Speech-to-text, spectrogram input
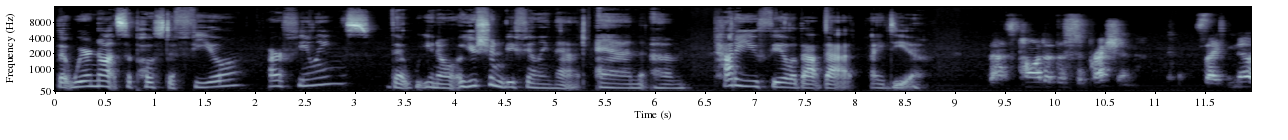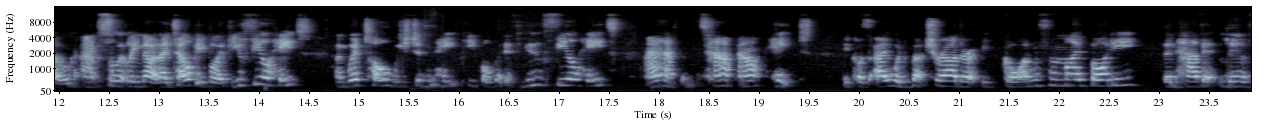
that we're not supposed to feel our feelings, that, you know, you shouldn't be feeling that. And um, how do you feel about that idea? That's part of the suppression. It's like, no, absolutely not. I tell people if you feel hate, and we're told we shouldn't hate people, but if you feel hate I have them tap out hate because I would much rather it be gone from my body than have it live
